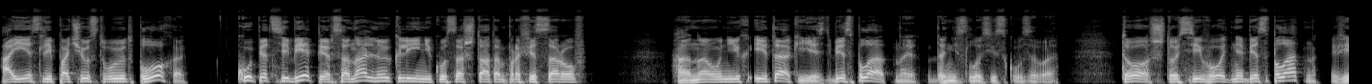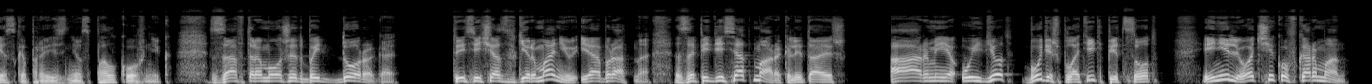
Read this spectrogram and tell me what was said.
А если почувствуют плохо, купят себе персональную клинику со штатом профессоров». «Она у них и так есть, бесплатная», — донеслось из кузова. «То, что сегодня бесплатно», — веско произнес полковник, — «завтра может быть дорого. Ты сейчас в Германию и обратно за пятьдесят марок летаешь, а армия уйдет, будешь платить пятьсот. И не летчику в карман,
